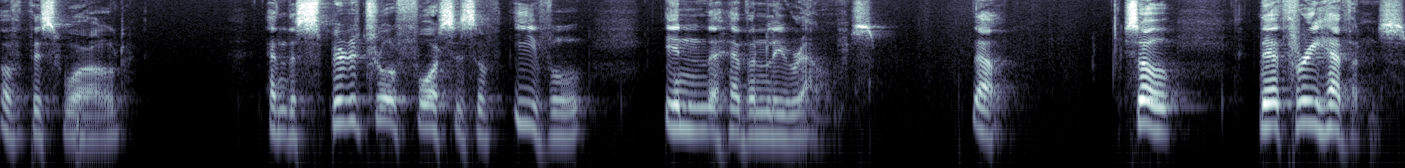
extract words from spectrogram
of this world, and the spiritual forces of evil in the heavenly realms. Now, so there are three heavens.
